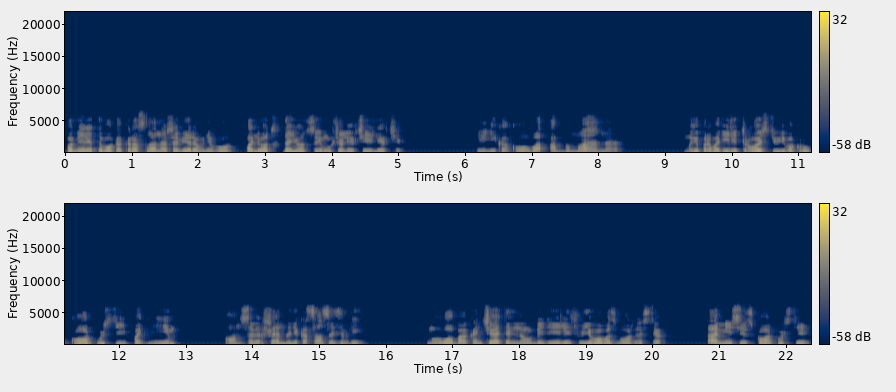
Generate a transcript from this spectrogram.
по мере того, как росла наша вера в него, полет дается ему все легче и легче. И никакого обмана. Мы проводили тростью и вокруг корпуса, и под ним. Он совершенно не касался земли. Мы оба окончательно убедились в его возможностях, а миссис Корпусти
